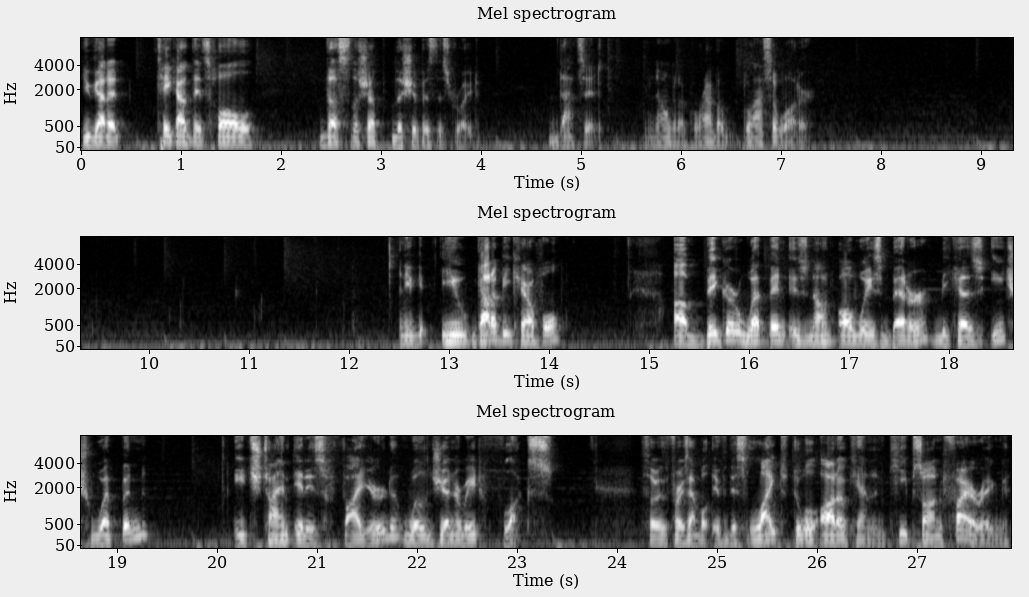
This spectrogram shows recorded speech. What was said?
You got to take out its hull. Thus, the ship the ship is destroyed. That's it. Now I'm gonna grab a glass of water. And you you gotta be careful. A bigger weapon is not always better because each weapon each time it is fired will generate flux. So for example, if this light dual autocannon keeps on firing,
